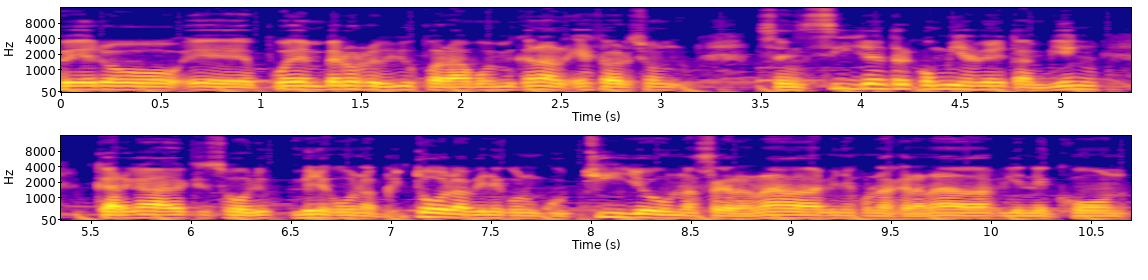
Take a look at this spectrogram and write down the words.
Pero eh, pueden ver los reviews para ambos en mi canal. Esta versión sencilla, entre comillas, viene también cargada de accesorios. Viene con una pistola, viene con un cuchillo, unas granadas, viene con las granadas, viene con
